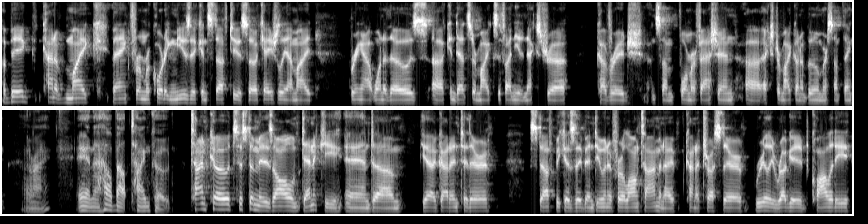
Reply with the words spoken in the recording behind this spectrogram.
a big kind of mic bank from recording music and stuff too. So occasionally I might bring out one of those uh, condenser mics if I need an extra coverage in some form or fashion, uh, extra mic on a boom or something. All right. And uh, how about time code? Time code system is all Denecke, and um, yeah, I got into their stuff because they've been doing it for a long time and I kind of trust their really rugged quality.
